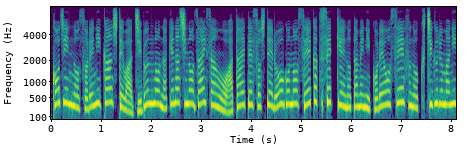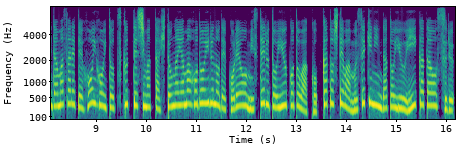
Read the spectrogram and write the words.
個人のそれに関しては自分のなけなしの財産を与えてそして老後の生活設計のためにこれを政府の口車に騙されてホイホイと作ってしまった人が山ほどいるのでこれを見捨てるということは国家としては無責任だという言い方をする。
